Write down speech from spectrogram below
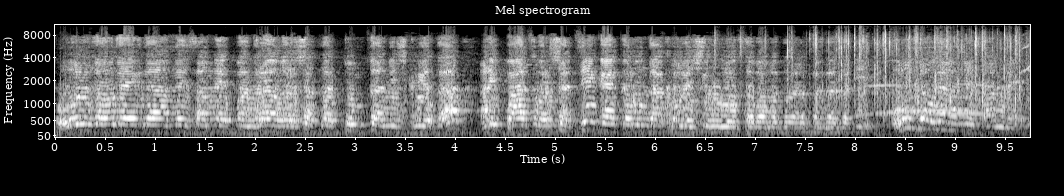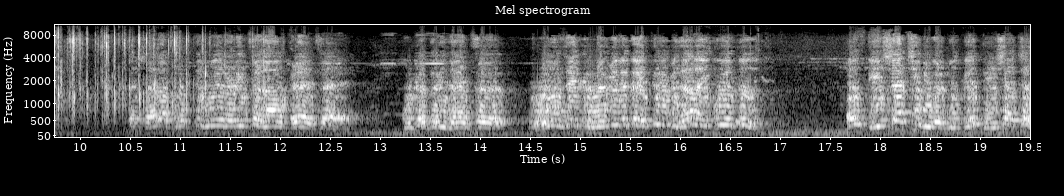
होल जाऊ द्या एकदा आमने सामने पंधरा वर्षातला तुमचा निष्क्रियता आणि पाच वर्षात जे काय करून दाखवले शिरू लोकसभा मतदारसंघासाठी होऊन जाऊ द्या आमने सामने. कशाला प्रत्येक वेळ रडीचं नाव खेळायचं आहे? कुठंतरी जायचं. रोज एक नवीन काहीतरी विधान ऐकू येतं. अहो देशाची निवडणूक आहे देशाच्या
